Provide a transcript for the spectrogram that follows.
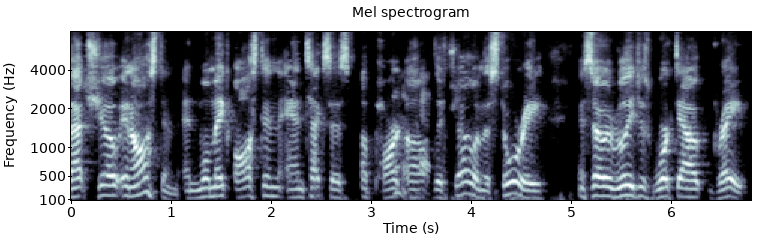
that show in Austin and we'll make Austin and Texas a part oh, of the show and the story. And so it really just worked out great.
